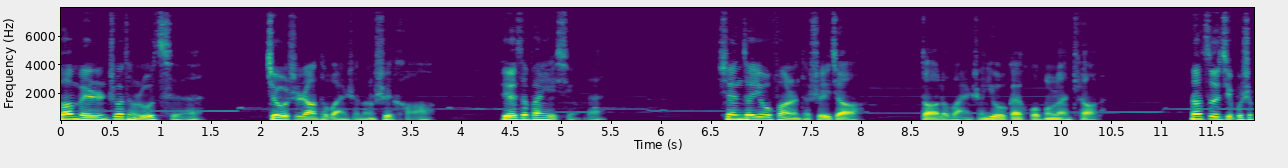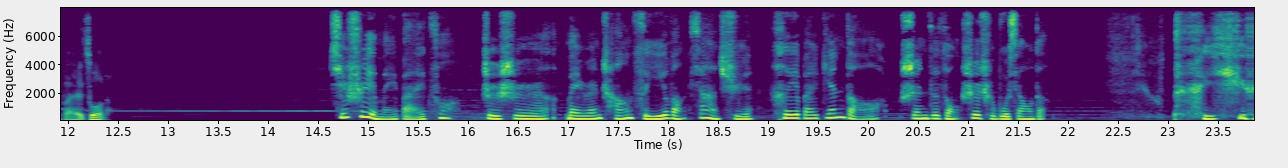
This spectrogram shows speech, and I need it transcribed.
把美人折腾如此。”就是让他晚上能睡好，别在半夜醒来。现在又放任他睡觉，到了晚上又该活蹦乱跳了，那自己不是白做了？其实也没白做，只是美人长此以往下去，黑白颠倒，身子总是吃不消的。裴玉，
